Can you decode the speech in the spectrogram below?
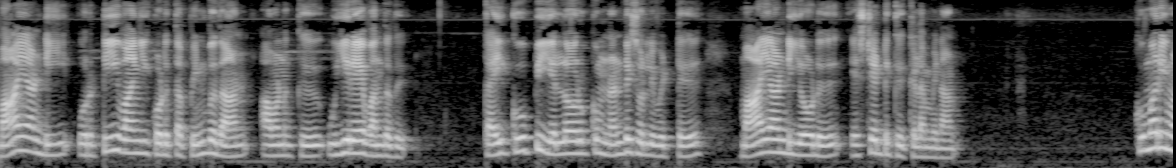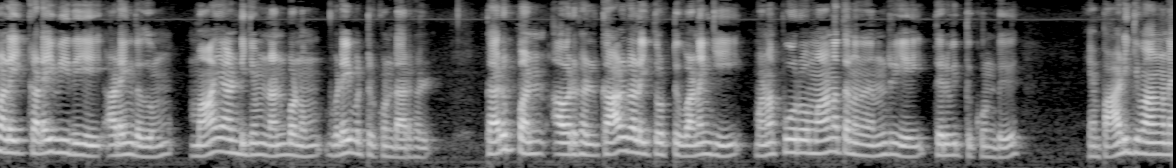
மாயாண்டி ஒரு டீ வாங்கி கொடுத்த பின்புதான் அவனுக்கு உயிரே வந்தது. கை கூப்பி எல்லோருக்கும் நன்றி சொல்லிவிட்டு மாயாண்டியோடு எஸ்டேட்டுக்கு கிளம்பினான். குமரிமலை கடைவீதியை அடைந்ததும் மாயாண்டியும் நண்பனும் விடைபெற்று கொண்டார்கள். கருப்பன் அவர்கள் கால்களை தொட்டு வணங்கி மனப்பூர்வமான தனது நன்றியை தெரிவித்து கொண்டு என் பாடிக்கு வாங்கின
